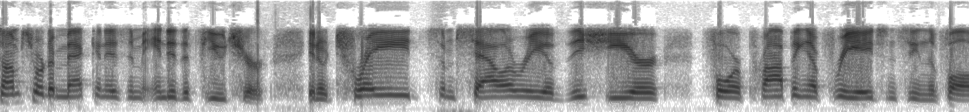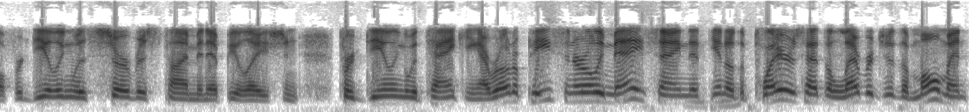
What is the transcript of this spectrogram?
some sort of mechanism into the future? You know, trade some salary of this year for propping up free agency in the fall, for dealing with service time manipulation, for dealing with tanking. I wrote a piece in early May saying that, you know, the players had the leverage of the moment.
